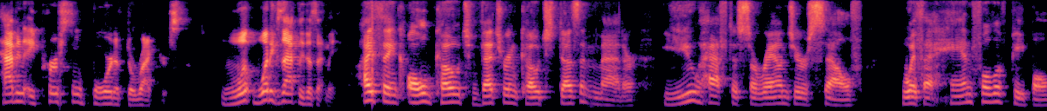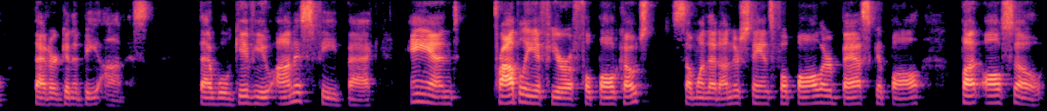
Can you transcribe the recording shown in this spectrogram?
having a personal board of directors. What, what exactly does that mean? I think old coach, veteran coach doesn't matter you have to surround yourself with a handful of people that are going to be honest, that will give you honest feedback. And probably if you're a football coach, someone that understands football or basketball, but also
